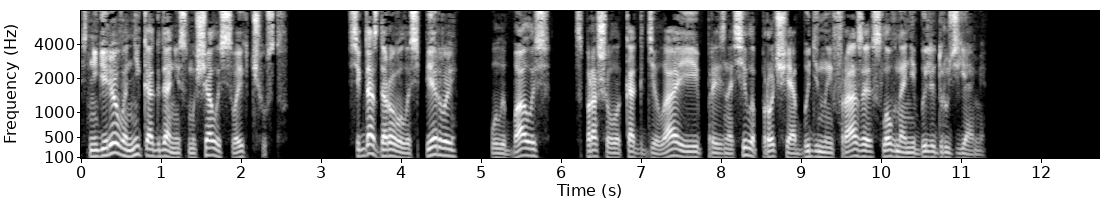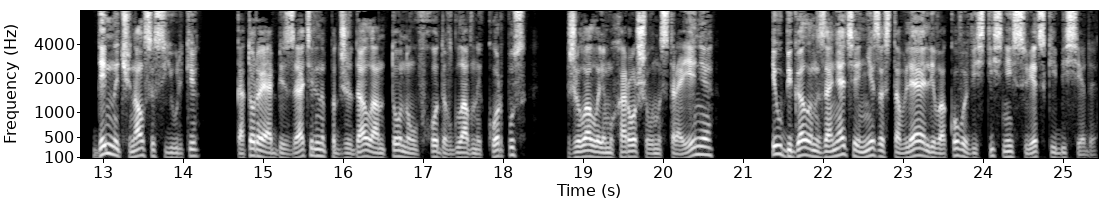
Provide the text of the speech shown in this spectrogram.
Снегирева никогда не смущалась своих чувств. Всегда здоровалась первой, улыбалась, спрашивала, как дела, и произносила прочие обыденные фразы, словно они были друзьями. День начинался с Юльки, которая обязательно поджидала Антона у входа в главный корпус, желала ему хорошего настроения и убегала на занятия, не заставляя Левакова вести с ней светские беседы.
